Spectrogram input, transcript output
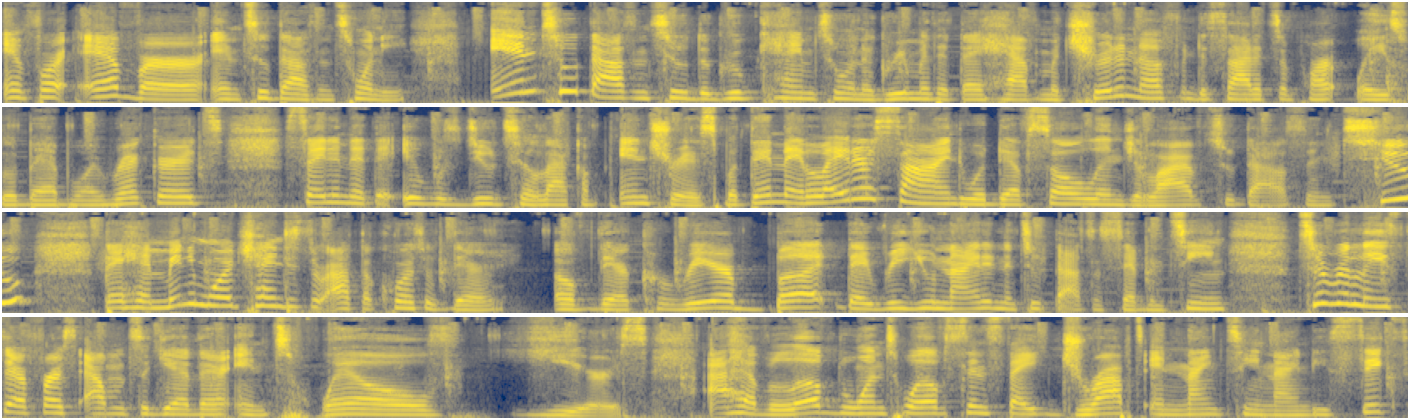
and Forever in 2020. In 2002, the group came to an agreement that they have matured enough and decided to part ways with Bad Boy Records, stating that it was due to lack of interest. But then they later signed with Def Soul in July of 2002. They had many more changes throughout the course of their of their career, but they reunited in 2017 to release their first album together in 12 years. I have loved 112 since they dropped in 1996.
